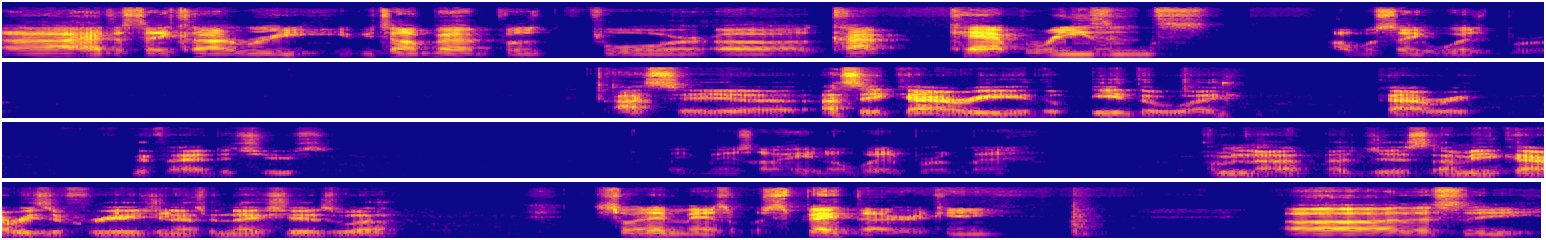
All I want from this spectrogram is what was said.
I had to say Kyrie. If you're talking about for, for uh, cap, cap reasons, I would say Westbrook. I say uh I say Kyrie either either way. Kyrie, if I had to choose. Man, so I hate no Westbrook, man. I'm not. I just I mean Kyrie's a free agent after next year as well. So that man some respect out here, King. Uh, let's see.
